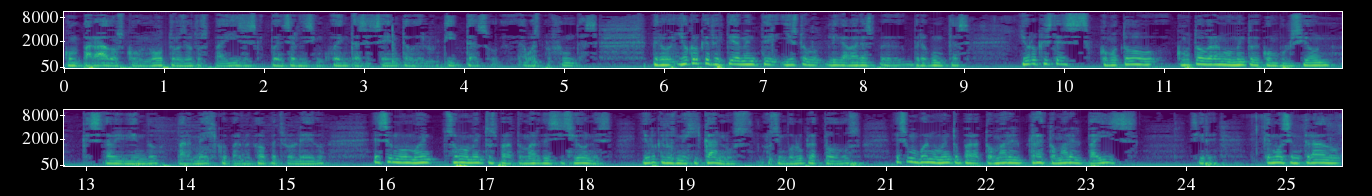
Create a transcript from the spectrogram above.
comparados con otros de otros países que pueden ser de 50, 60 o de lutitas o de aguas profundas. Pero yo creo que efectivamente, y esto liga a varias preguntas, yo creo que este es como todo, como todo gran momento de convulsión que se está viviendo para México y para el mercado petrolero, es un momento, son momentos para tomar decisiones. Yo creo que los mexicanos, nos involucra a todos, es un buen momento para tomar el, retomar el país. Es decir, hemos entrado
